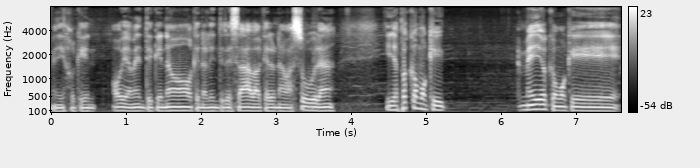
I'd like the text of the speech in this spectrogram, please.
me dijo que obviamente que no, que no le interesaba, que era una basura. Y después como que, medio como que,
